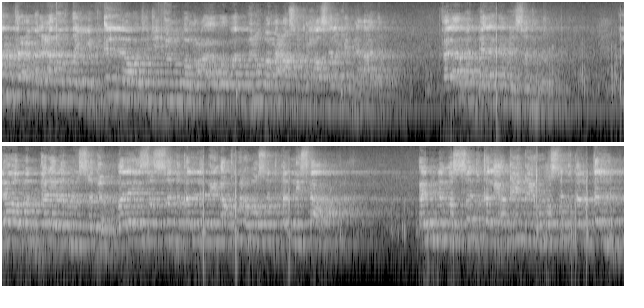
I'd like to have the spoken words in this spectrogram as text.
أن تعمل عمل طيب إلا وتجد ذنوب مع... معاصي تحاصرك يا ابن آدم. فلا بد لنا من صدق. لا بد لنا من صدق. وليس الصدق الذي أقوله هو صدق اللسان. إنما الصدق الحقيقي هو صدق القلب.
